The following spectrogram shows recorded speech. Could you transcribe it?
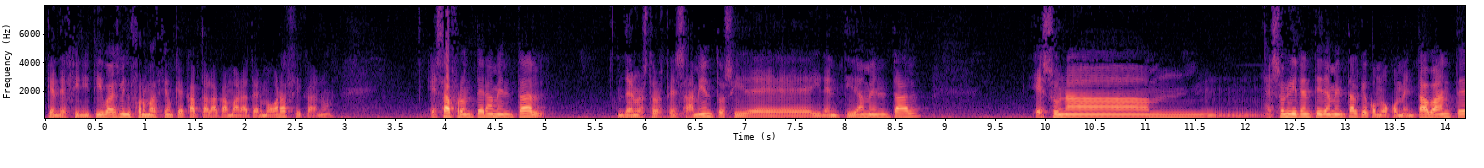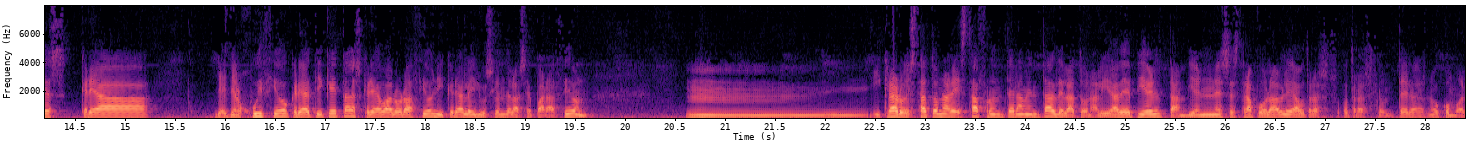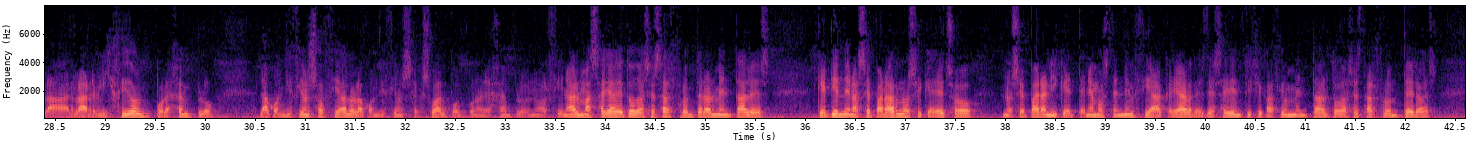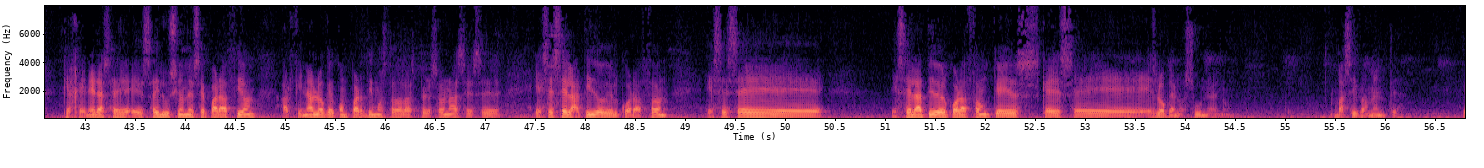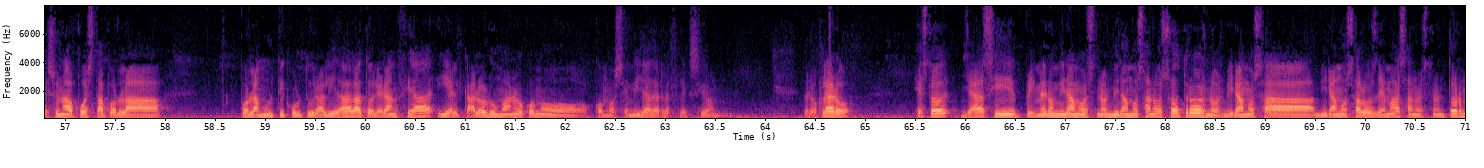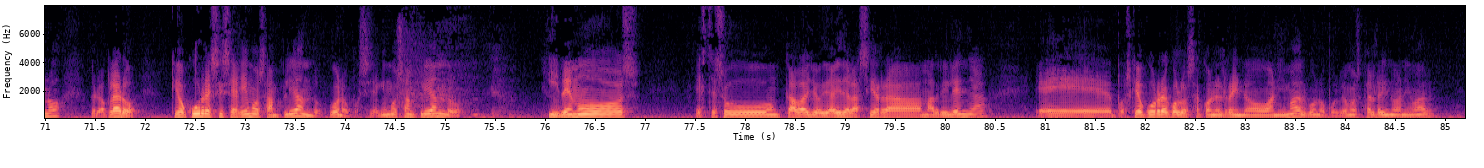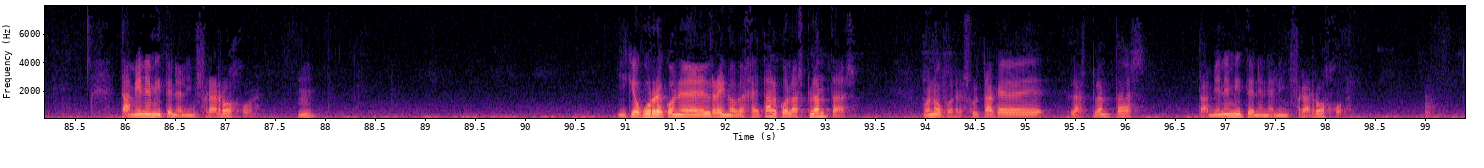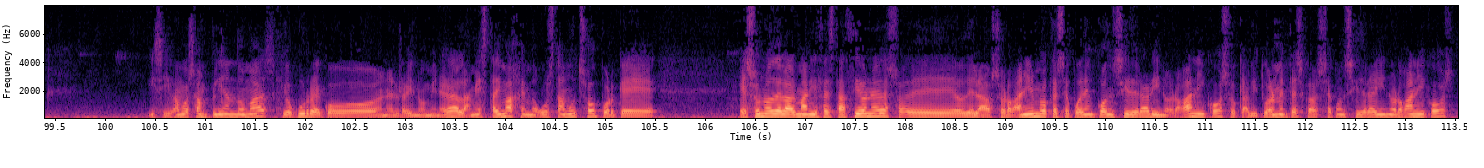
que en definitiva es la información que capta la cámara termográfica. Esa frontera mental de nuestros pensamientos y de identidad mental es una, mm, es una identidad mental que, como comentaba antes, crea desde el juicio, crea etiquetas, crea valoración y crea la ilusión de la separación. Mm, y claro, esta, esta frontera mental de la tonalidad de piel también es extrapolable a otras, otras fronteras, ¿no? como la, la religión, por ejemplo, la condición social o la condición sexual, por poner ejemplo. ¿no? Al final, más allá de todas esas fronteras mentales que tienden a separarnos y que de hecho nos separan y que tenemos tendencia a crear desde esa identificación mental todas estas fronteras que genera esa ilusión de separación, al final lo que compartimos todas las personas es, ese latido del corazón, es ese, ese latido del corazón que es, que es, eh, es lo que nos une, básicamente. Es una apuesta por la por la multiculturalidad, la tolerancia y el calor humano como, semilla de reflexión. Pero claro, esto ya si primero miramos, nos miramos a nosotros, nos miramos a, miramos a los demás, a nuestro entorno, pero claro, ¿qué ocurre si seguimos ampliando? Bueno, pues si seguimos ampliando y vemos, este es un caballo de ahí de la sierra madrileña, eh, pues ¿qué ocurre con, los, con el reino animal? Bueno, pues vemos que el reino animal también emite en el infrarrojo. ¿Y qué ocurre con el reino vegetal, con las plantas? Bueno, pues resulta que las plantas también emiten en el infrarrojo. Y si vamos ampliando más, ¿qué ocurre con el reino mineral? A mí esta imagen me gusta mucho porque es una de las manifestaciones eh, o de los organismos que se pueden considerar inorgánicos o que habitualmente se consideran inorgánicos,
